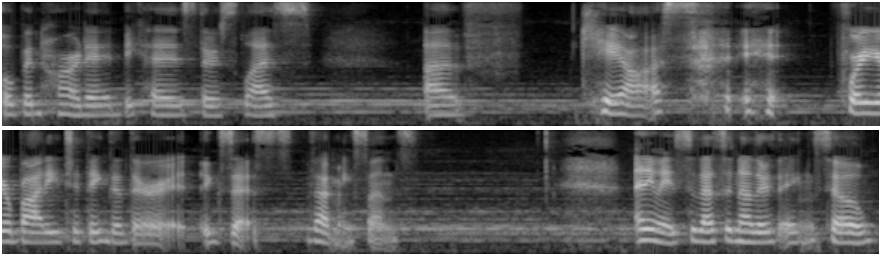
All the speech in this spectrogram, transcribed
open hearted because there's less of chaos for your body to think that there exists, if that makes sense. Anyway, so that's another thing. So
